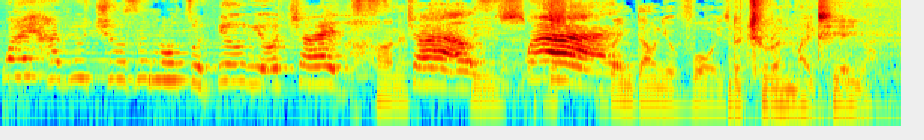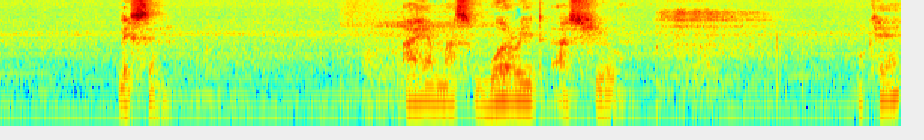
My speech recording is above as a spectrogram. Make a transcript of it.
Why have you chosen not to heal your child? Honey, child? please Why? bring down your voice. The children might hear you. Listen, I am as worried as you. Okay?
